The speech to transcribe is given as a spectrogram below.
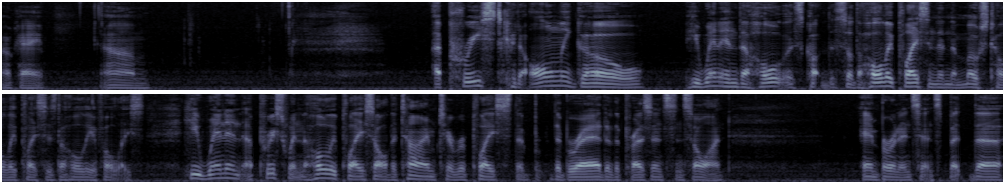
Okay? Um, a priest could only go, he went in the whole, it's called, so the holy place and then the most holy place is the Holy of Holies. He went in, a priest went in the holy place all the time to replace the, the bread of the presence and so on and burn incense. But the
